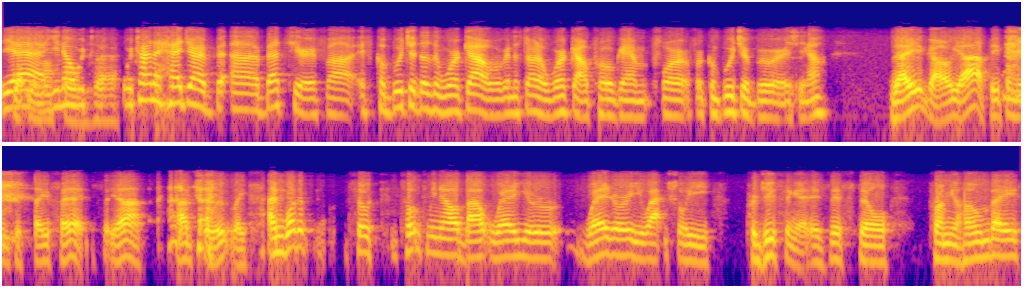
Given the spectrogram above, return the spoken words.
yeah, you know, we're, we're trying to hedge our uh, bets here. If uh, if kombucha doesn't work out, we're going to start a workout program for for kombucha brewers. You know. There you go. Yeah, people need to stay fit. So, yeah, absolutely. and what if so talk to me now about where you're where are you actually producing it? Is this still from your home base,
